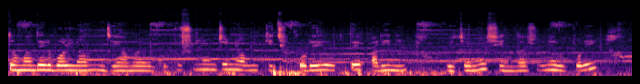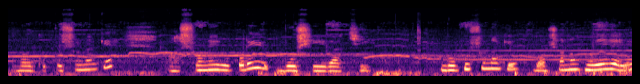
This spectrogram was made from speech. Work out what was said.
তোমাদের বললাম যে আমার গোপুসোনার জন্য আমি কিছু করে উঠতে পারিনি, ওই জন্য সিংহাসনের উপরেই, আমার গোপুসোনাকে আসনের উপরেই বসিয়ে রাখি। গোপুসোনাকে বসানো হয়ে গেলে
